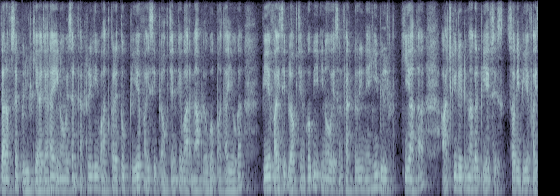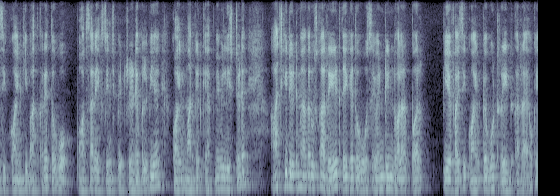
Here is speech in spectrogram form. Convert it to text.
तरफ़ से बिल्ड किया जा रहा है। इनोवेशन फैक्ट्री की बात करें तो P F I C blockchain के बारे में आप लोगों को पता ही होगा। P F I C blockchain को भी इनोवेशन फैक्ट्री ने ही बिल्ड किया था। आज की डेट में अगर P F C, sorry, P F I C coin की बात करें तो वो बहुत सारे एक्सचेंज पे ट्रेडेबल भी है। कॉइन मार्केट कैप में भी लिस्टेड है। आज की डेट में अगर उसका रेट देखें तो वो सेवेंटीन डॉलर पर P F I C coin पर वो ट्रेड कर रहा है, ओके?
